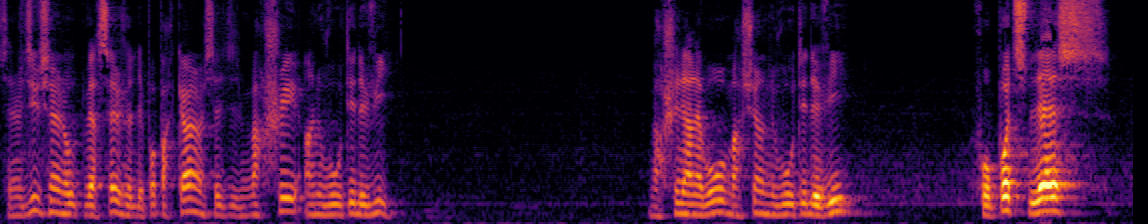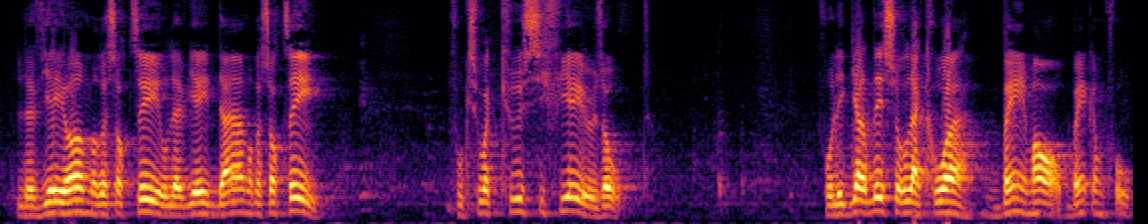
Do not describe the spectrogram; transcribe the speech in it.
Ça nous dit aussi un autre verset, je ne l'ai pas par cœur, c'est dit marcher en nouveauté de vie. Marcher dans l'amour, marcher en nouveauté de vie. faut pas que tu laisses le vieil homme ressortir ou la vieille dame ressortir. Il faut qu'ils soient crucifiés, eux autres. Il faut les garder sur la croix, bien morts, bien comme il faut.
